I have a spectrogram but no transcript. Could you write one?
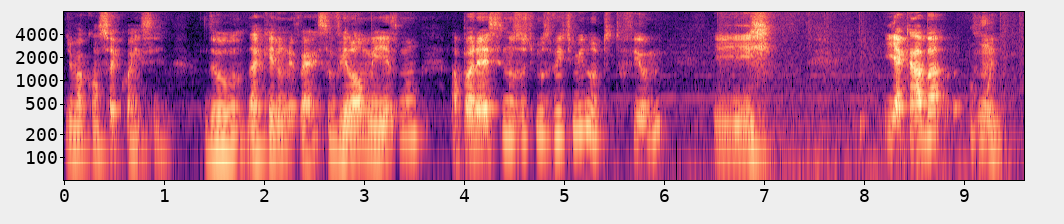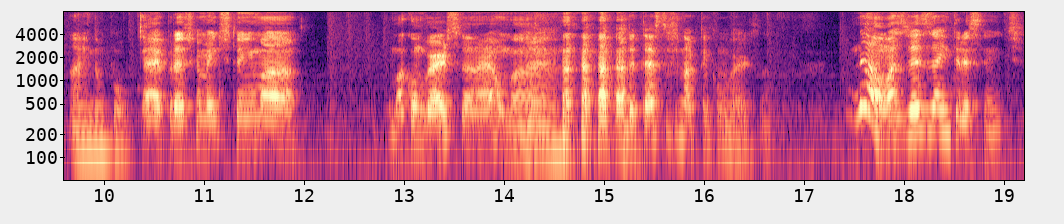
De, uma consequência do, daquele universo. O vilão mesmo aparece nos últimos 20 minutos do filme e, e acaba ruim ainda um pouco. É, praticamente tem uma. Uma conversa, né? Uma. É, eu detesto o final que tem conversa. Não, às vezes é interessante.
